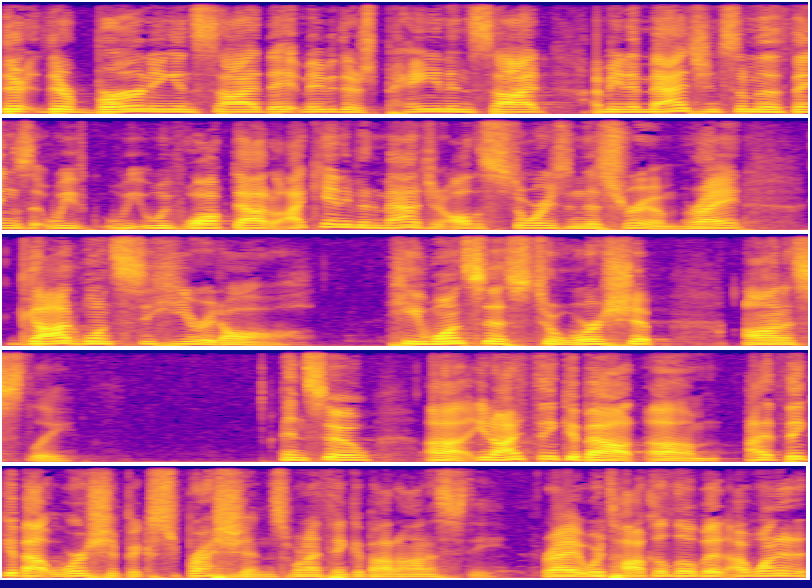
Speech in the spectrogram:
They're they're burning inside. They, maybe there's pain inside. I mean, imagine some of the things that we've we, have we have walked out. Of. I can't even imagine all the stories in this room. Right? God wants to hear it all. He wants us to worship honestly, and so uh, you know, I think about um, I think about worship expressions when I think about honesty right? We'll talk a little bit. I wanted,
